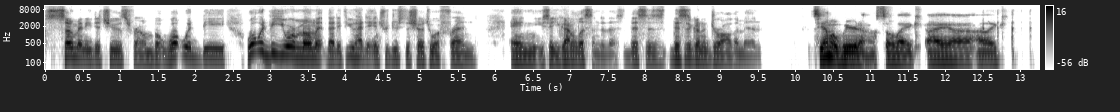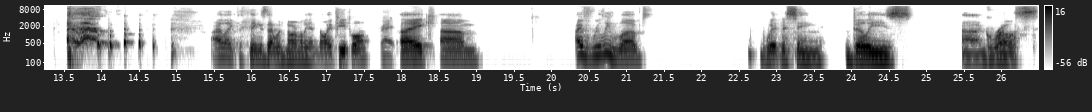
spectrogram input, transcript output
so many to choose from but what would be what would be your moment that if you had to introduce the show to a friend and you say you got to listen to this this is this is going to draw them in See, I'm a weirdo. So like I uh I like I like the things that would normally annoy people. Right. Like um I've really loved witnessing Billy's uh growth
